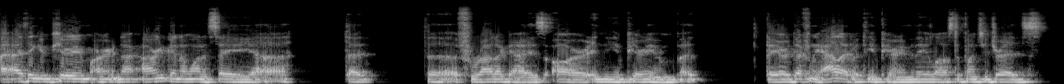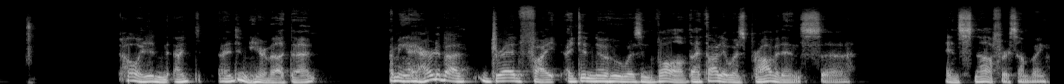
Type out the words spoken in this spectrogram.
I, I think Imperium aren't not, aren't going to want to say uh, that the Ferrata guys are in the Imperium, but they are definitely allied with the Imperium, and they lost a bunch of dreads. Oh, I didn't. I I didn't hear about that. I mean, I heard about Dread fight. I didn't know who was involved. I thought it was Providence uh, and Snuff or something.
